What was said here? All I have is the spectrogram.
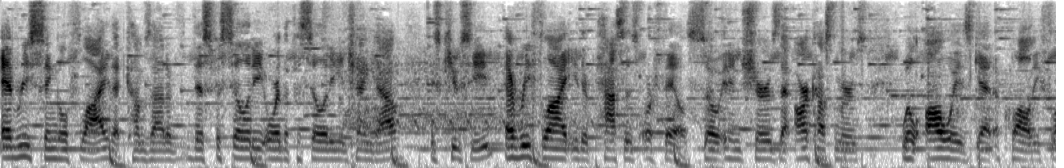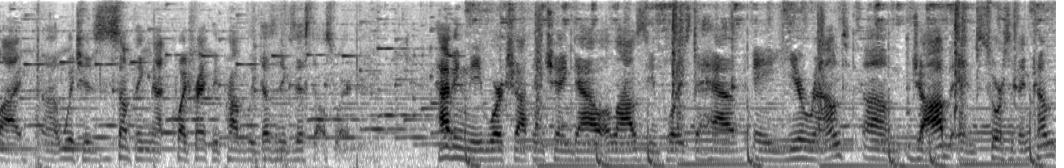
every single fly that comes out of this facility or the facility in Chiang Dao is QC'd. Every fly either passes or fails, so it ensures that our customers will always get a quality fly, uh, which is something that quite frankly probably doesn't exist elsewhere. Having the workshop in Chiang Dao allows the employees to have a year-round um, job and source of income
